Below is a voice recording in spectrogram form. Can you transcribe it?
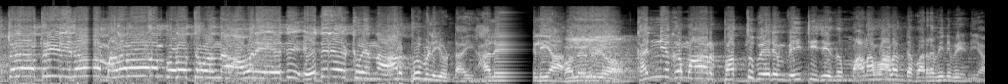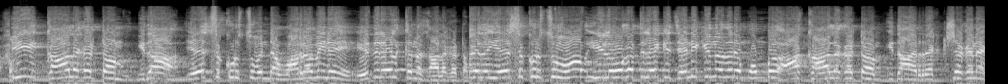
അർദ്ധരാത്രിയിൽ ഇതാ മണവാളം പുറത്തു വന്ന് അവനെ എതിരേൽക്കും എന്ന ആർപ്പുവിളിയുണ്ടായി ഹലേ കന്യകമാർ പത്തു പേരും വെയിറ്റ് ചെയ്ത് മണവാളന്റെ വരവിന് വേണ്ടിയാ ഈ കാലഘട്ടം ഇതാ യേശുക്രിസ്തുവിന്റെ വരവിനെ എതിരേൽക്കുന്ന കാലഘട്ടം. അതായത് യേശുക്രിസ്തു ഈ ലോകത്തിലേക്ക് ജനിക്കുന്നതിന് മുമ്പ് ആ കാലഘട്ടം ഇതാ രക്ഷകനെ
